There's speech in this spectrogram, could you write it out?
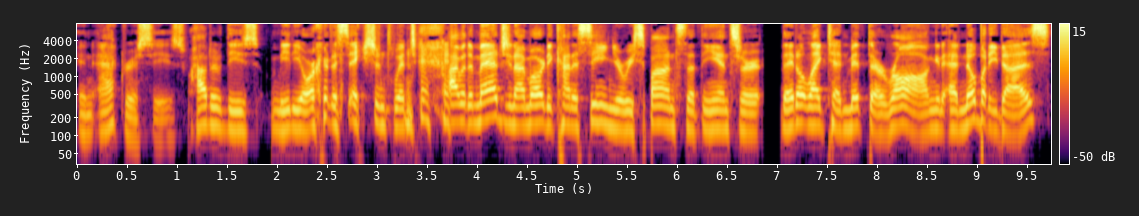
inaccuracies. How do these media organizations, which I would imagine I'm already kind of seeing your response that the answer, they don't like to admit they're wrong and, nobody does.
